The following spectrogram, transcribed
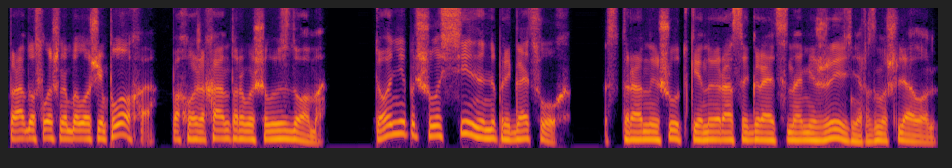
Правда, слышно было очень плохо. Похоже, Хантер вышел из дома. Тони пришлось сильно напрягать слух. «Странные шутки иной раз играет с нами жизнь», — размышлял он.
